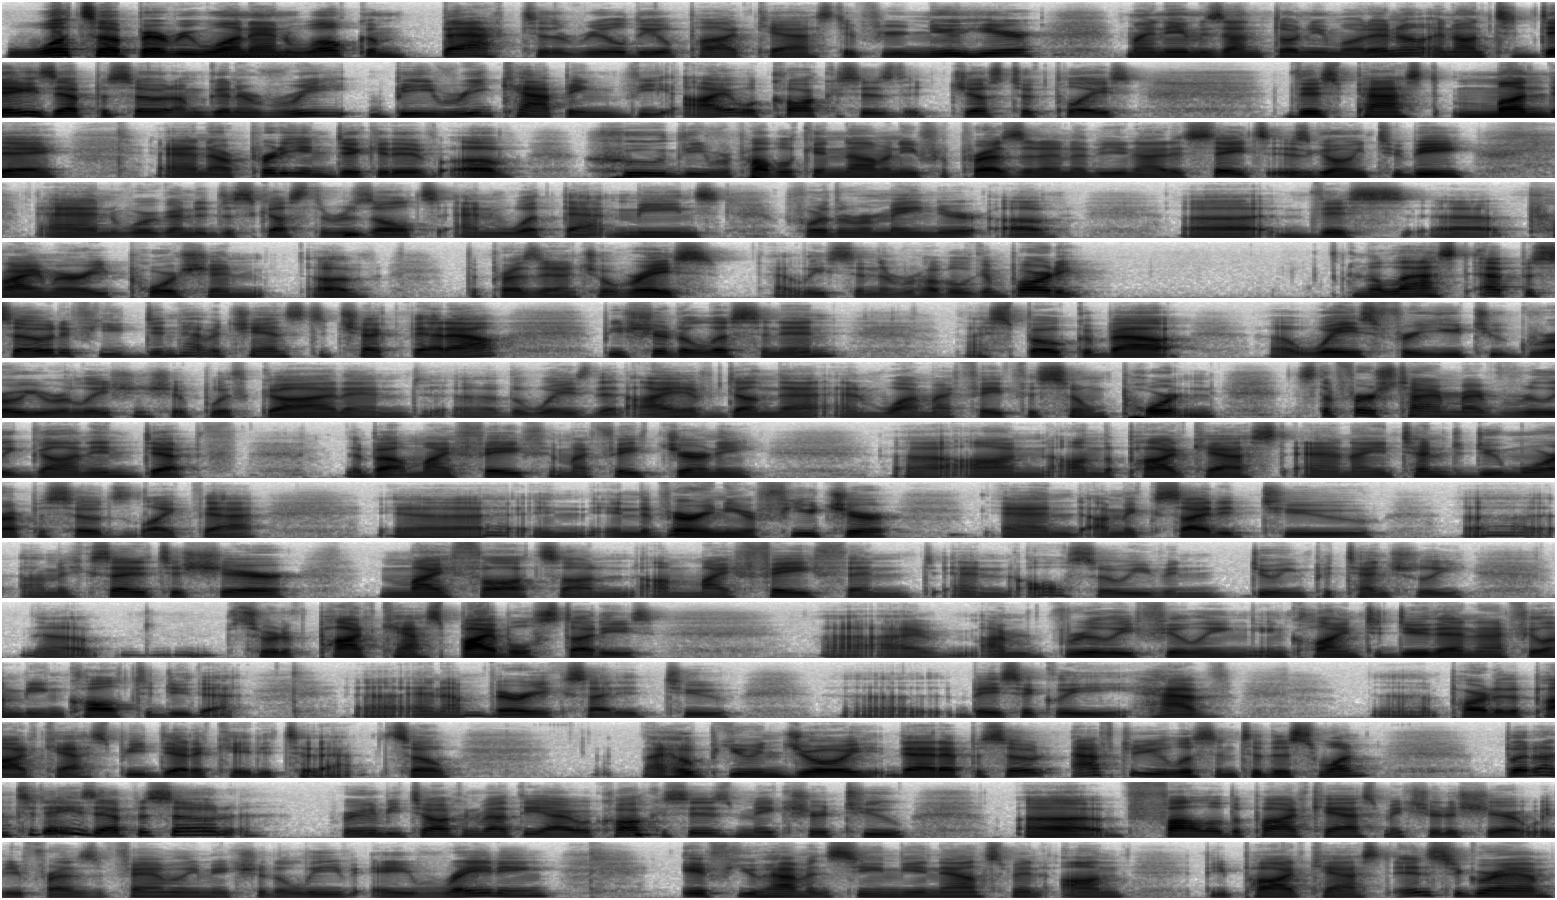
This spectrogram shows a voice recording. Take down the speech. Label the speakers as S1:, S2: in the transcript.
S1: What's up, everyone, and welcome back to the Real Deal Podcast. If you're new here, my name is Antonio Moreno, and on today's episode, I'm going to re- be recapping the Iowa caucuses that just took place this past Monday and are pretty indicative of who the Republican nominee for President of the United States is going to be. And we're going to discuss the results and what that means for the remainder of uh, this uh, primary portion of the presidential race, at least in the Republican Party. In the last episode, if you didn't have a chance to check that out, be sure to listen in. I spoke about uh, ways for you to grow your relationship with God and uh, the ways that I have done that and why my faith is so important. It's the first time I've really gone in depth about my faith and my faith journey uh, on on the podcast, and I intend to do more episodes like that uh, in in the very near future. And I'm excited to uh, I'm excited to share my thoughts on on my faith and and also even doing potentially uh, sort of podcast Bible studies. Uh, I, I'm really feeling inclined to do that, and I feel I'm being called to do that. Uh, and I'm very excited to uh, basically have uh, part of the podcast be dedicated to that. So I hope you enjoy that episode after you listen to this one. But on today's episode, we're going to be talking about the Iowa caucuses. Make sure to uh, follow the podcast. Make sure to share it with your friends and family. Make sure to leave a rating if you haven't seen the announcement on the podcast Instagram.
